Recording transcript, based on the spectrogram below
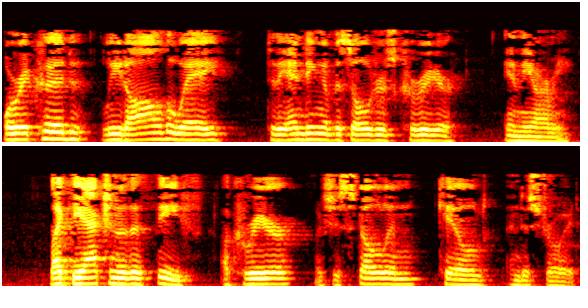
or it could lead all the way to the ending of the soldier's career in the army. Like the action of the thief, a career which is stolen, killed, and destroyed.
